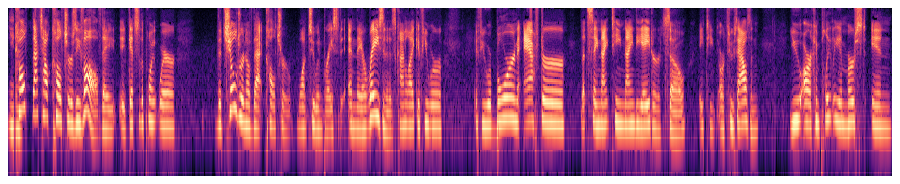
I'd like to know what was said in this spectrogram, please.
yeah. cult that's how cultures evolve they it gets to the point where the children of that culture want to embrace it and they are raised in it it's kind of like if you were if you were born after let's say 1998 or so, 18 or 2000, you are completely immersed in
